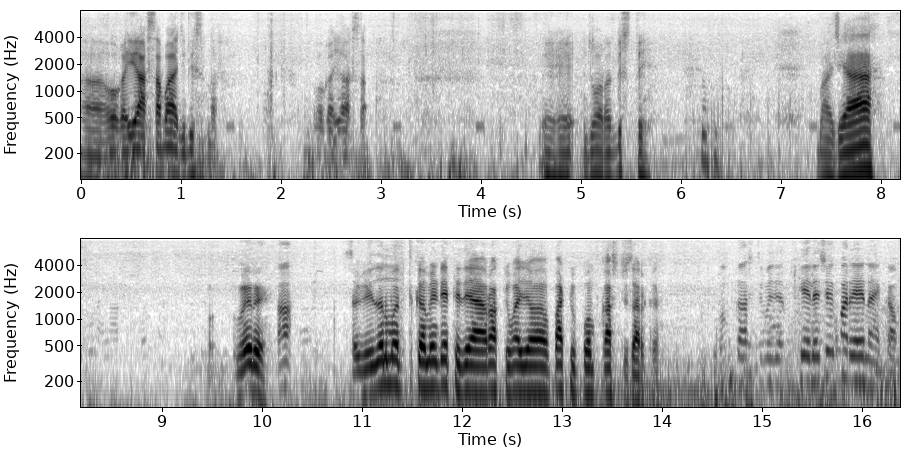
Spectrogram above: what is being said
हा हो का हे असा भाजी दिसणार. बघा हे असा. हे जोरात दिसते भाज्या. रे. सगळेजण मग कमेंट येते त्या रॉकी माझ्या पाठी पंप कास्टी सारखा. मग कास्ट म्हणजे केल्याशिवाय पर्याय नाही काम.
